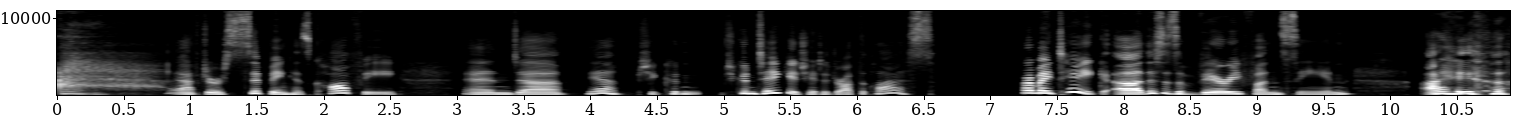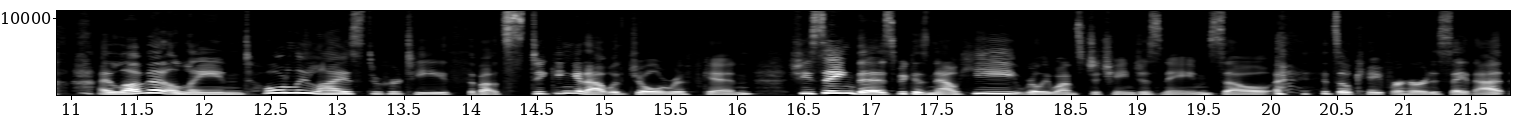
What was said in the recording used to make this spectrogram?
ah, after sipping his coffee. And uh, yeah, she couldn't she couldn't take it. She had to drop the class. All right, my take. Uh, this is a very fun scene. I I love that Elaine totally lies through her teeth about sticking it out with Joel Rifkin. She's saying this because now he really wants to change his name, so it's okay for her to say that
